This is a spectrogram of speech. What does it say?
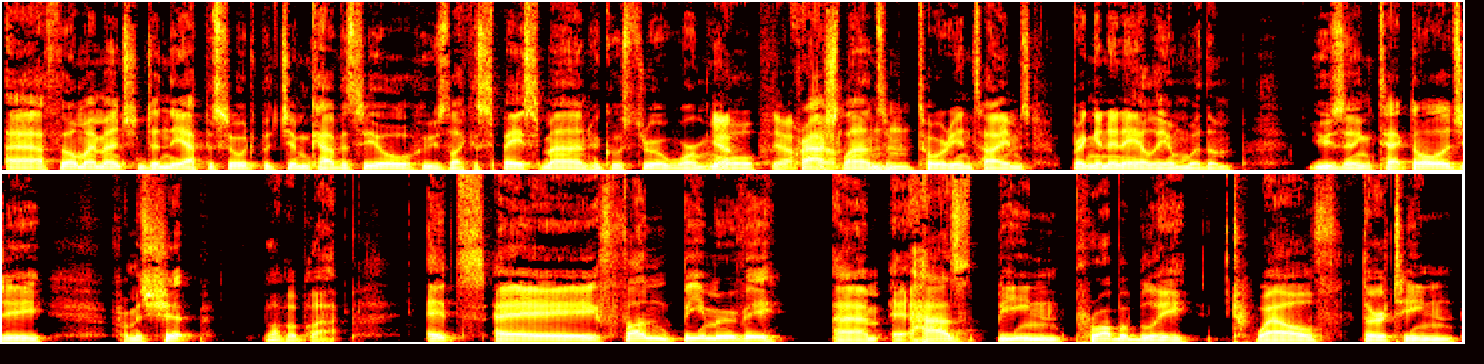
uh, a film I mentioned in the episode with Jim Caviezel, who's like a spaceman who goes through a wormhole, yeah, yeah, crash yeah. lands mm-hmm. in Victorian times, bringing an alien with him using technology from his ship, blah, blah, blah. It's a fun B movie. Um, it has been probably 12, 13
